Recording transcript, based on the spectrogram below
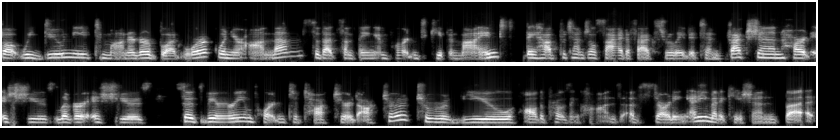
but we do need to monitor blood work when you're on them. So that's something important to keep in mind. They have potential side effects related to infection, heart issues, liver issues. So it's very important to talk to your doctor to review all the pros and cons of starting any medication, but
